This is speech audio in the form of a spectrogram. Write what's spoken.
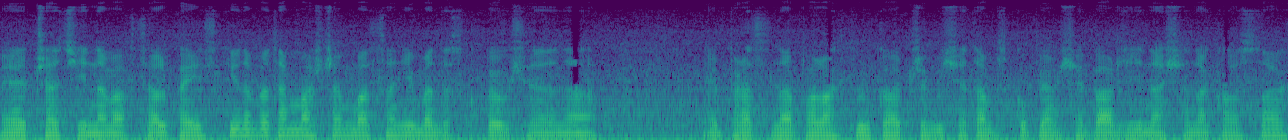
e, trzeciej na mapce alpejskiej, no bo tam tak mocno nie będę skupiał się na e, pracy na polach, tylko oczywiście tam skupiam się bardziej na sianokosach.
